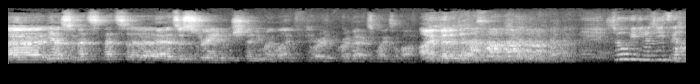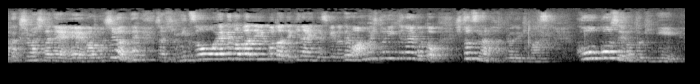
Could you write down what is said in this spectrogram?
Uh, yeah, so that's that's uh, that's a strange thing in my life. Roy, Roy, that explains a lot. I bet it does. 衝撃の事実が発覚しましたね、えーまあ、もちろんねその秘密を公の場で言うことはできないんですけどでもあんま人に言ってないこと一つなら発表できます高校生の時に、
